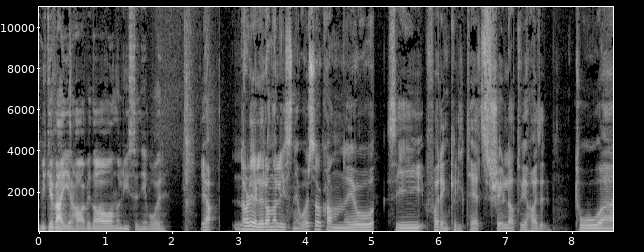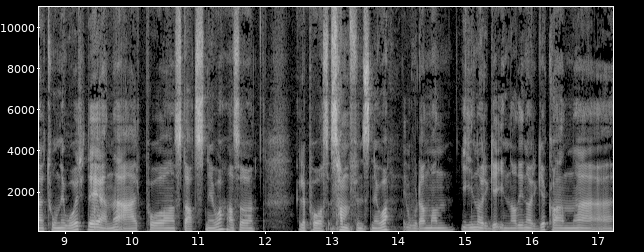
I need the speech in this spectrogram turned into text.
hvilke veier har vi da, og analysenivåer? Ja. Når det gjelder analysenivåer, så kan vi jo si for enkelthets skyld at vi har to, eh, to nivåer. Det ene er på statsnivå, altså eller på samfunnsnivå. Hvordan man i Norge, innad i Norge, kan eh,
